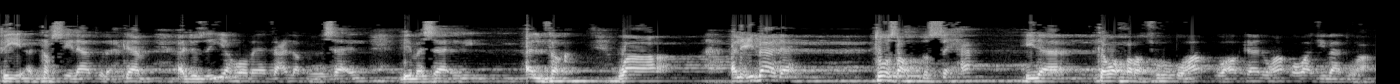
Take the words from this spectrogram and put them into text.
في التفصيلات والأحكام الجزئية وهو ما يتعلق بمسائل بمسائل الفقه. والعبادة توصف بالصحة إذا توفرت شروطها وأركانها وواجباتها.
